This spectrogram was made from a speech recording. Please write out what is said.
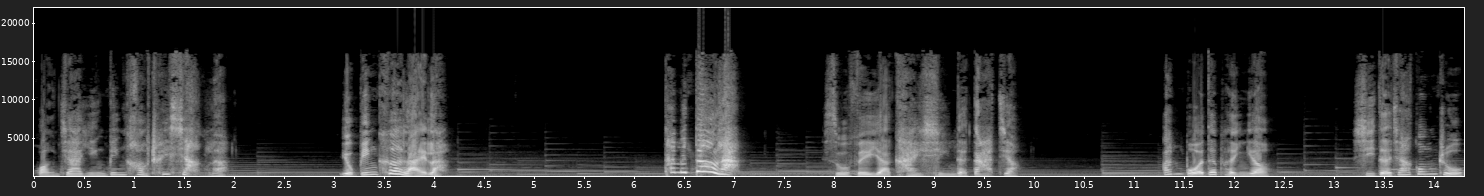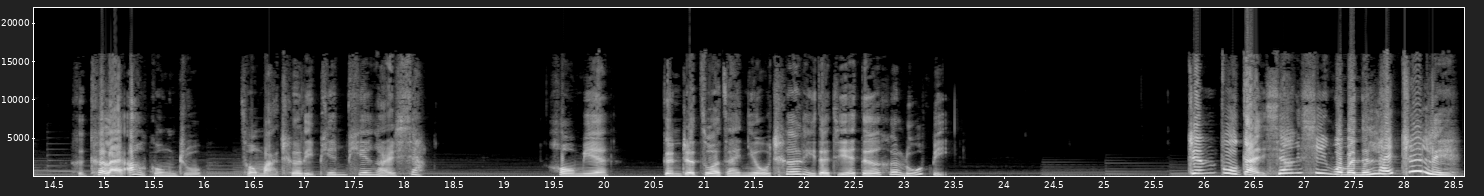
皇家迎宾号吹响了，有宾客来了。他们到了，苏菲亚开心的大叫。安博的朋友西德加公主和克莱奥公主从马车里翩翩而下，后面。跟着坐在牛车里的杰德和卢比，真不敢相信我们能来这里。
